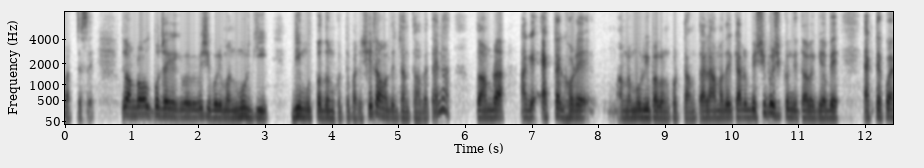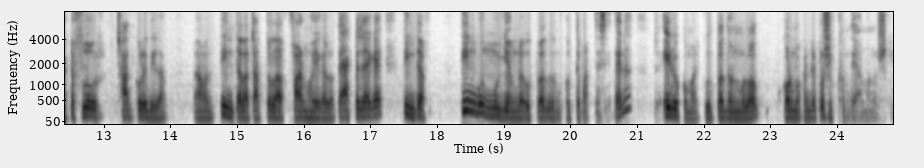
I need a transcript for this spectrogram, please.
বাড়তেছে। তো আমরা অল্প জায়গায় কীভাবে বেশি পরিমাণ মুরগি, ডিম উৎপাদন করতে পারি সেটা আমাদের জানতে হবে, তাই না? তো আমরা আগে একটা ঘরে আমরা মুরগি পালন করতাম, তাহলে আমাদেরকে আরও বেশি প্রশিক্ষণ দিতে হবে কীভাবে একটা কয়েকটা ফ্লোর ছাদ করে দিলাম। আমাদের তিনতলা, চারতলা ফার্ম হয়ে গেল, তো একটা জায়গায় তিনটা তিন গুণ মুরগি আমরা উৎপাদন করতে পারতেছি, তাই না? তো এইরকম আর কি উৎপাদনমূলক কর্মকাণ্ডের প্রশিক্ষণ দেওয়া মানুষকে।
